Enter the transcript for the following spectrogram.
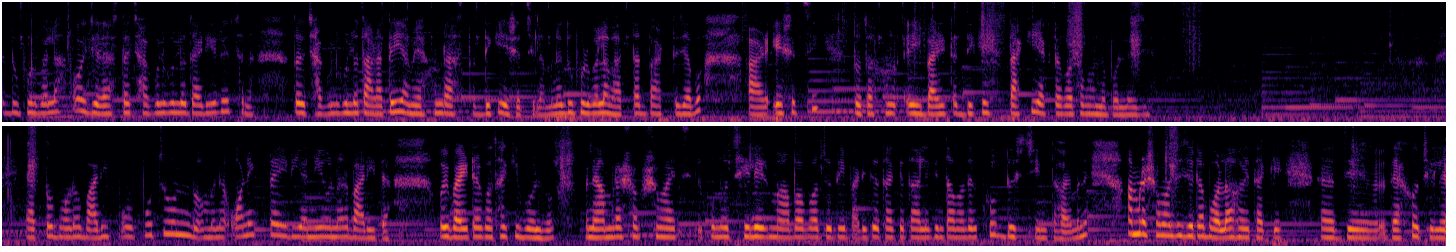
দুপুরবেলা ওই যে রাস্তায় ছাগলগুলো দাঁড়িয়ে রয়েছে না, তো ওই ছাগলগুলো তাড়াতেই আমি এখন রাস্তার দিকে এসেছিলাম। মানে দুপুরবেলা ভাত টাত বাড়তে যাব, আর এসেছি, তো তখন এই বাড়িটার দিকে তাকিয়ে একটা কথা মনে পড়ল যে। এত বড় বাড়ি প্রচণ্ড মানে অনেকটা এরিয়া নিয়ে ওনার বাড়িটা। ওই বাড়িটার কথা কি বলব? মানে আমরা সব সময় কোনো ছেলের মা বাবা যদি বাড়িতে থাকে তাহলে কিন্তু আমাদের খুব দুশ্চিন্তা হয়। মানে আমরা সমাজে যেটা বলা হয়ে থাকে যে দেখো ছেলে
